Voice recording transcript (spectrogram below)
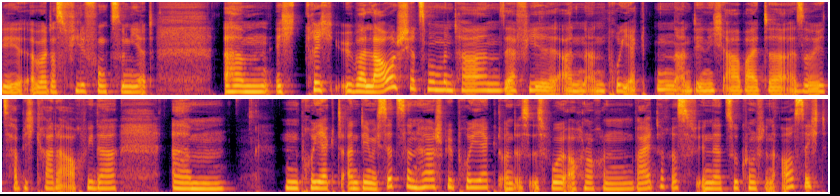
über das viel funktioniert. Ähm, ich kriege über Lausch jetzt momentan sehr viel an, an Projekten, an denen ich arbeite. Also jetzt habe ich gerade auch wieder ähm, ein Projekt, an dem ich sitze, ein Hörspielprojekt und es ist wohl auch noch ein weiteres in der Zukunft in Aussicht.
